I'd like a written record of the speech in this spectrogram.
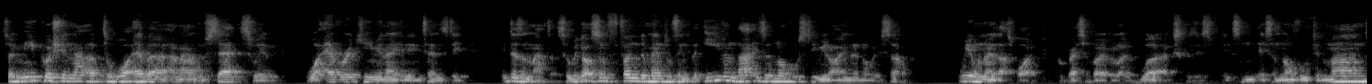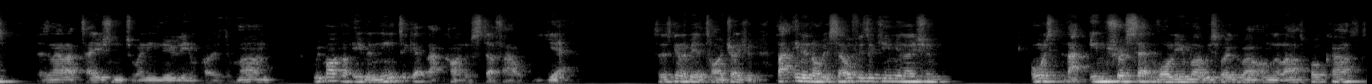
So me pushing that up to whatever amount of sets with whatever accumulating intensity, it doesn't matter. So we've got some fundamental things, but even that is a novel stimuli in and of itself. We all know that's why progressive overload works because it's, it's, it's a novel demand there's an adaptation to any newly imposed demand. We might not even need to get that kind of stuff out yet. So there's going to be a titration. That in and of itself is accumulation. Almost that intra-set volume like we spoke about on the last podcast.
